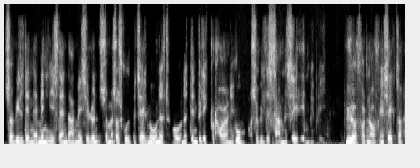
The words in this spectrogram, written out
så ville den almindelige standardmæssige løn, som man så skulle betale måned efter måned, den ville ligge på et højere niveau, og så ville det samlet set endelig blive dyrere for den offentlige sektor,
